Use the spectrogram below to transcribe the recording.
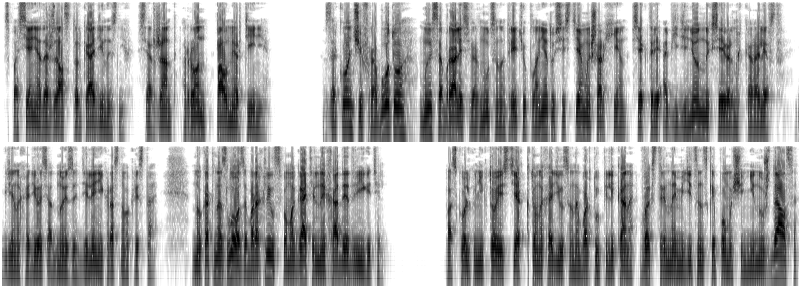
Спасения дождался только один из них – сержант Рон Палмертини. Закончив работу, мы собрались вернуться на третью планету системы Шархен в секторе Объединенных Северных Королевств, где находилось одно из отделений Красного Креста. Но, как назло, забарахлил вспомогательный ХД-двигатель. Поскольку никто из тех, кто находился на борту «Пеликана» в экстренной медицинской помощи не нуждался,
